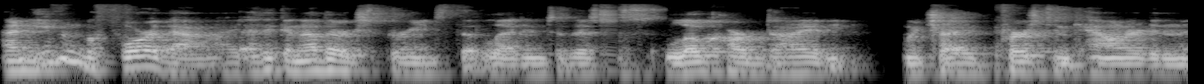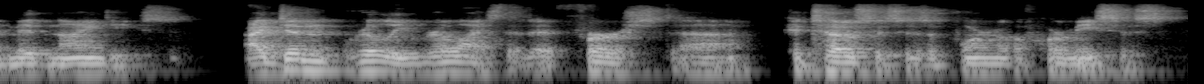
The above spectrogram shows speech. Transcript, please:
And even before that, I, think another experience that led into this is low carb dieting, which I first encountered in the mid 90s. I didn't really realize that at first. Uh, ketosis is a form of hormesis.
